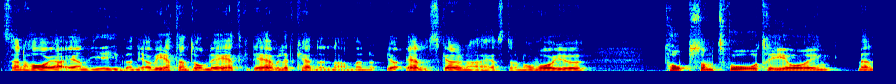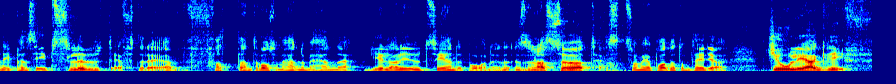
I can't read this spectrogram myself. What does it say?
Sen har jag en given. Jag vet inte om det är ett, det är väl ett kennelnamn. Men jag älskar den här hästen. Hon var ju topp som två och treåring. Men i princip slut efter det. Jag fattar inte vad som hände med henne. Gillade utseendet på henne. En sån här söt häst som vi har pratat om tidigare. Julia Griff.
